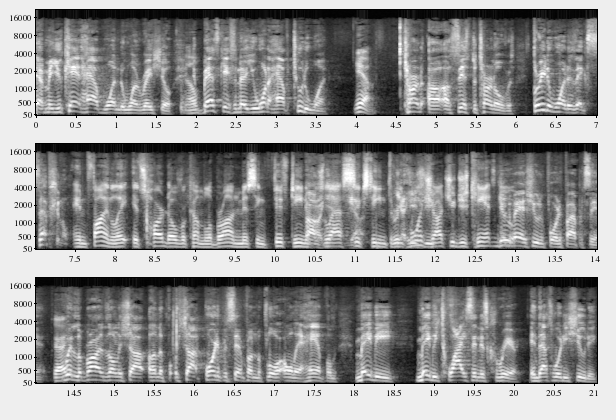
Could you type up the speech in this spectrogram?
I mean, you can't have one to one ratio. No. The best case scenario, you want to have two to one. Yeah. Turn uh, assist to turnovers. Three to one is exceptional. And finally, it's hard to overcome LeBron missing 15 of Oh, his yeah, last yeah. 16 three yeah, point he- shots. You just can't do The man shooting 45%. Okay. When LeBron has only shot under, shot 40% from the floor, only a handful, maybe maybe twice in his career, and that's what he's shooting.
